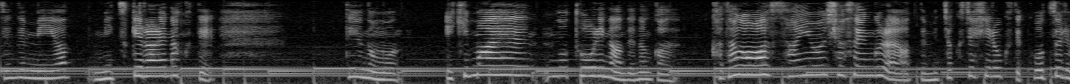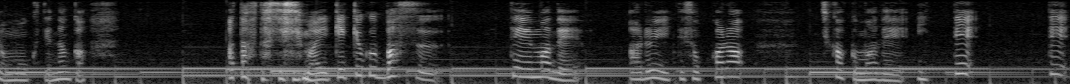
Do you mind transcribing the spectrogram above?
全然見や見つけられなくて、っていうのも駅前の通りなんでなんか片側3、4車線ぐらいあってめちゃくちゃ広くて交通量も多くてなんかあたふたしてしまい、結局バス停まで歩いてそこから近くまで行って、で、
